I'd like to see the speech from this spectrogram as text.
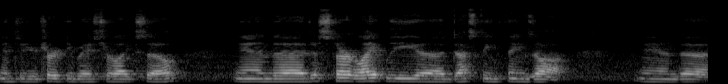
into your turkey baster like so, and uh, just start lightly uh, dusting things off. And uh,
